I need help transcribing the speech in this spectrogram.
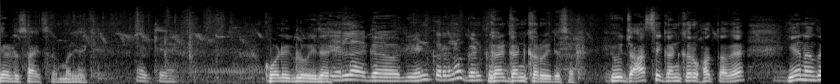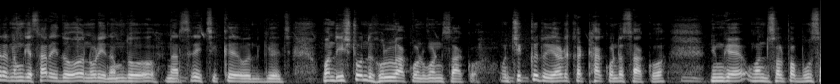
ಎರಡು ಸಾಯ್ತು ಸರ್ ಮರಿ ಹಾಕಿ. ಓಕೆ. ಕೋಳಿಗಳು ಇದೆ. ಎಲ್ಲ ಗಣಕರು ಗಂಡು ಗಂಡ್ ಗಂಡು ಕರು ಇದೆ ಸರ್. ಇವು ಜಾಸ್ತಿ ಗಣಕರು ಕರು ಹಾಕ್ತವೆ ಏನಂದರೆ ನಮಗೆ ಸರ್ ಇದು ನೋಡಿ ನಮ್ಮದು ನರ್ಸರಿ ಚಿಕ್ಕ ಒಂದು ಒಂದು ಇಷ್ಟೊಂದು ಹುಲ್ಲು ಹಾಕೊಂಡ್ಕೊಂಡು ಸಾಕು. ಒಂದು ಚಿಕ್ಕದು ಎರಡು ಕಟ್ಟು ಹಾಕ್ಕೊಂಡ್ರೆ ಸಾಕು. ನಿಮಗೆ ಒಂದು ಸ್ವಲ್ಪ ಬೂಸ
